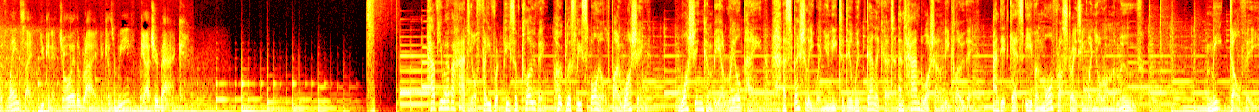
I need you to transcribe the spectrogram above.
With LaneSight, you can enjoy the ride because we've got your back. Have you ever had your favorite piece of clothing hopelessly spoiled by washing? Washing can be a real pain, especially when you need to deal with delicate and hand wash only clothing. And it gets even more frustrating when you're on the move. Meet Dolphy,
